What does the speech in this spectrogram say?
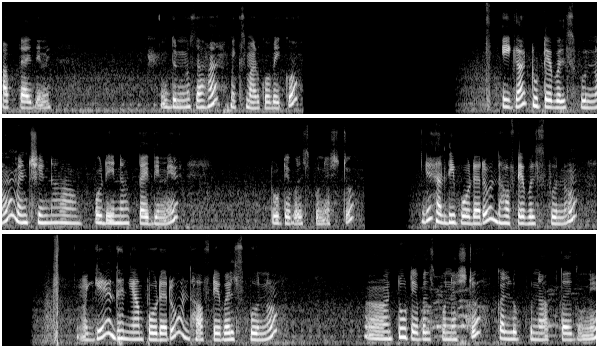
ಹಾಕ್ತಾಯಿದ್ದೀನಿ ಇದನ್ನು ಸಹ ಮಿಕ್ಸ್ ಮಾಡ್ಕೋಬೇಕು. ಈಗ ಟು ಟೇಬಲ್ ಸ್ಪೂನು ಮೆಣಸಿನ ಪುಡಿನ ಹಾಕ್ತಾಯಿದ್ದೀನಿ ಟೂ ಟೇಬಲ್ ಸ್ಪೂನಷ್ಟು. ಹಾಗೆ ಹಲ್ದಿ ಪೌಡರು ಒಂದು ಹಾಫ್ ಟೇಬಲ್ ಸ್ಪೂನು. ಹಾಗೆ ಧನಿಯಾ ಪೌಡರು ಒಂದು ಹಾಫ್ ಟೇಬಲ್ ಸ್ಪೂನು. ಟೂ ಟೇಬಲ್ ಸ್ಪೂನಷ್ಟು ಕಲ್ಲುಪ್ಪನ್ನ ಹಾಕ್ತಾಯಿದ್ದೀನಿ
